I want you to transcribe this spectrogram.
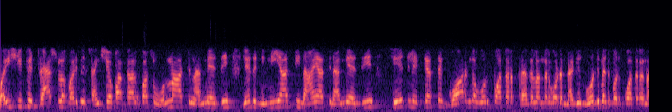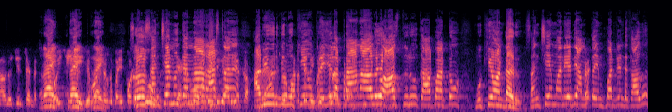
వైసీపీ ట్రాష్లో పడి మీరు సంక్షేమ పథకాల కోసం ఉన్న ఆస్తిని అమ్మేసి లేదా నీ ఆస్తి నా ఆస్తిని అమ్మేసి చేతులు ఎత్తేస్తే ఘోరంగా ఓడిపోతారు. ప్రజలందరూ కూడా నడి రోడ్డు మీద పడిపోతారని ఆలోచించండి. సో. సంక్షేమం కన్నా రాష్ట్ర అభివృద్ధి ముఖ్యం ప్రజల. ప్రాణాలు ఆస్తులు కాపాడటం ముఖ్యం అంటారు. సంక్షేమం అనేది అంత ఇంపార్టెంట్ కాదు.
